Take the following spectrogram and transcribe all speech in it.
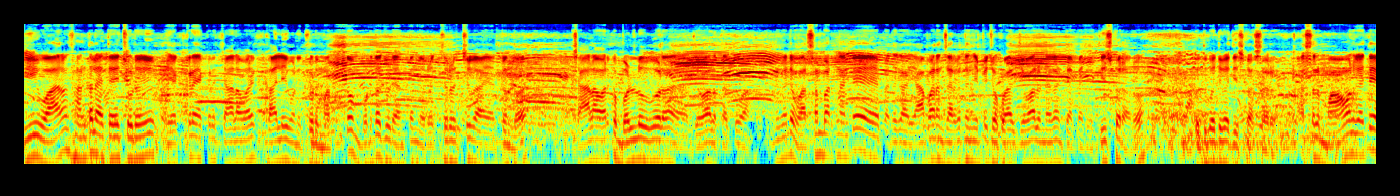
ఈ వారం సంతలు అయితే చూడు ఎక్కడ ఎక్కడ చాలా వరకు ఖాళీగా ఉంది చూడు మొత్తం బుడత చూడు ఎంత ఉందో రొచ్చు రొచ్చుగా ఎంత ఉందో. చాలా వరకు బళ్ళు కూడా జీవాలు తక్కువ. ఎందుకంటే వర్షం పడుతుందంటే పెద్దగా వ్యాపారం జరగదని చెప్పేసి ఒకవేళ జీవాలు ఉన్నా కానీ పెద్దగా తీసుకురారు. కొద్ది కొద్దిగా తీసుకొస్తారు. అసలు మామూలుగా అయితే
